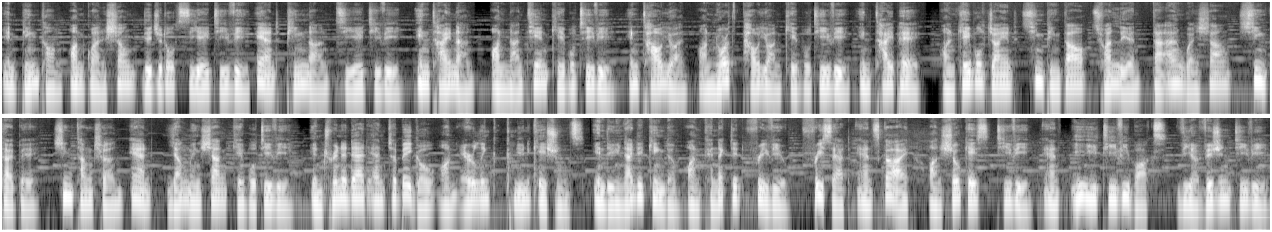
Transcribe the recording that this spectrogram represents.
In Pingtung, on Guansheng Digital CATV. And Pingnan CATV. In Tainan, on Nantian Cable TV. In Taoyuan, on North Taoyuan Cable TV. In Taipei, on cable giant Xingpingdao, Chuanlian, Da'an Wenshang, Xingtaipei, Xingtangcheng, and Yangmingshan Cable TV. In Trinidad and Tobago on Airlink Communications. In the United Kingdom on Connected Freeview, Freesat and Sky on Showcase TV and EETV Box via Vision TV.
